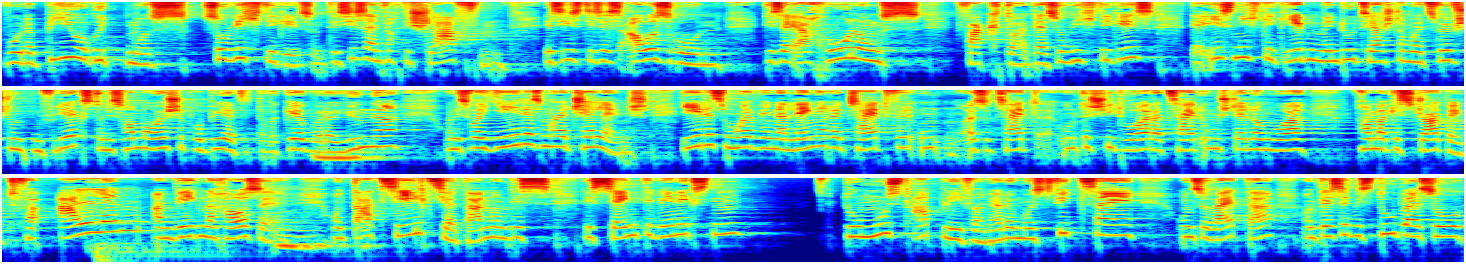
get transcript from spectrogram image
wo der Biorhythmus so wichtig ist, und das ist einfach das Schlafen, es ist dieses Ausruhen, dieser Erholungsfaktor, der so wichtig ist, der ist nicht gegeben, wenn du zuerst einmal zwölf Stunden fliegst, und das haben wir alles schon probiert. Der Georg war der Jünger, und es war jedes Mal eine Challenge. Jedes Mal, wenn eine längere Zeit, also Zeitunterschied war, oder Zeitumstellung war, haben wir gestruggelt. Vor allem am Weg nach Hause. Mhm. Und da zählt's ja dann, und das, das senkt die wenigsten, Du musst abliefern, ja, du musst fit sein und so weiter. Und deshalb ist Dubai so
